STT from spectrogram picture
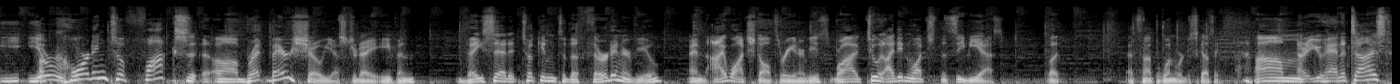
you're According to Fox, uh, Bret Baier's show yesterday, even they said it took him to the third interview, and I watched all three interviews. Well, I, two, I didn't watch the CBS, but that's not the one we're discussing. Um, are you hanitized?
